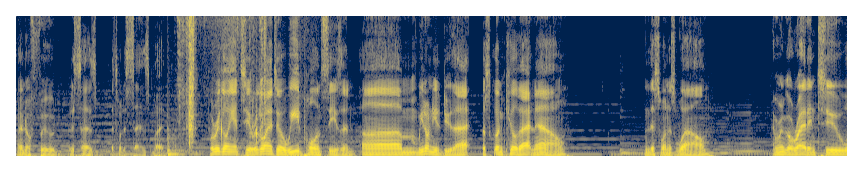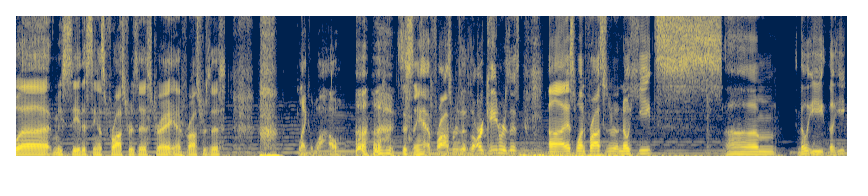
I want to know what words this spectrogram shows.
I don't know food, but it says that's what it says. But what are we going into? We're going into a weed pulling season. Um, we don't need to do that. Let's go and kill that now. And this one as well. And we're gonna go right into uh, let me see. This thing has frost resist, right? Yeah, frost resist. like wow, does this thing have frost resist? Arcane resist. Uh, this one frost no heats. Um, they'll eat. They'll eat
